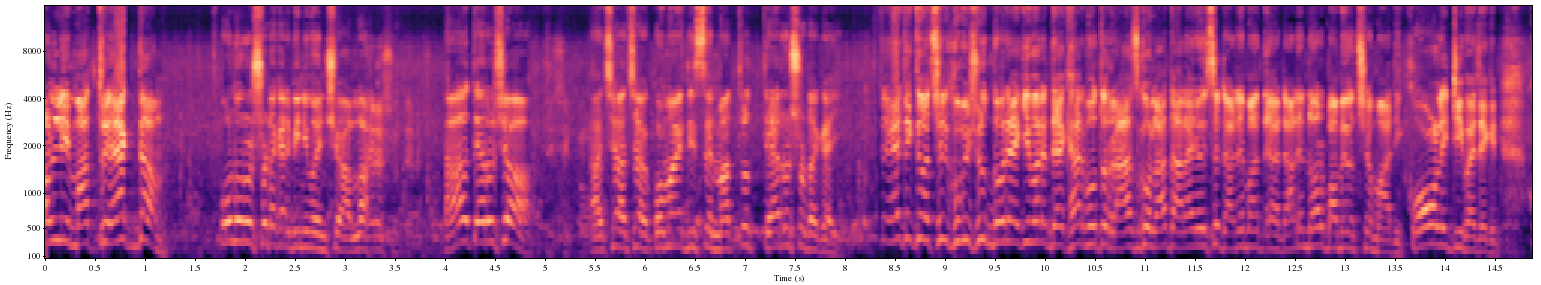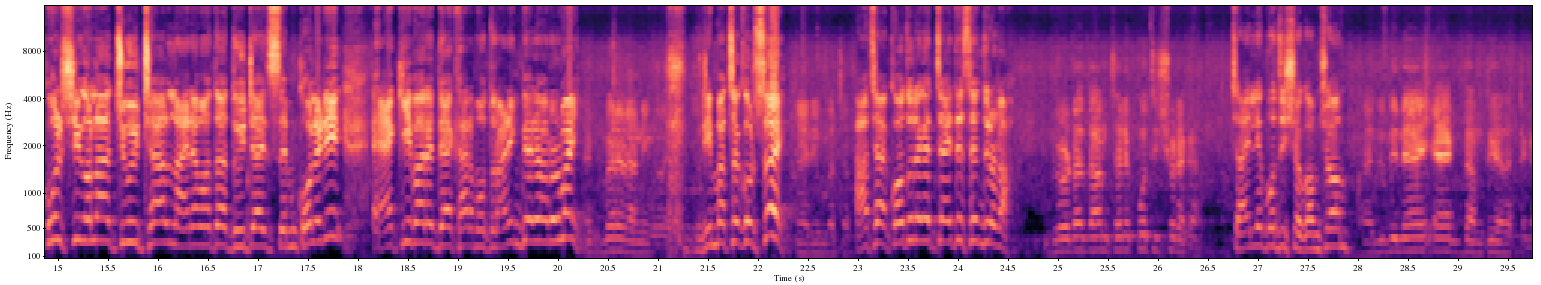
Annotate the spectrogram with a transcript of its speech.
অনলি মাত্র একদম পনেরোশো টাকার বিনিময় ইনশাআল্লাহ। হ্যাঁ তেরোশো? আচ্ছা আচ্ছা কমায় দিচ্ছেন মাত্র তেরোশো টাকায়। এই দেখতে পাচ্ছেন খুবই সুন্দর একেবারে দেখার মতো রাসগোলা। দাঁড়ায় রয়েছে ডানে ডানে নর বামে হচ্ছে মাদি। কোয়ালিটি ভাই দেখেন। কলসি গলা চুইঠাল নাইরা মাথা দুইটাই সেম কোয়ালিটি একেবারে দেখার মতো। রানিং পেয়ারে আনোর ভাই? ডিম বাচ্চা করছে? হ্যাঁ আচ্ছা কত টাকা চাইতেছেন জোড়াটা? জোড়াটার দাম চাইলে পঁচিশশো টাকা। চাইলে পঁচিশশো কম সম। আর যদি নেয় একদম দুই হাজার টাকা।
